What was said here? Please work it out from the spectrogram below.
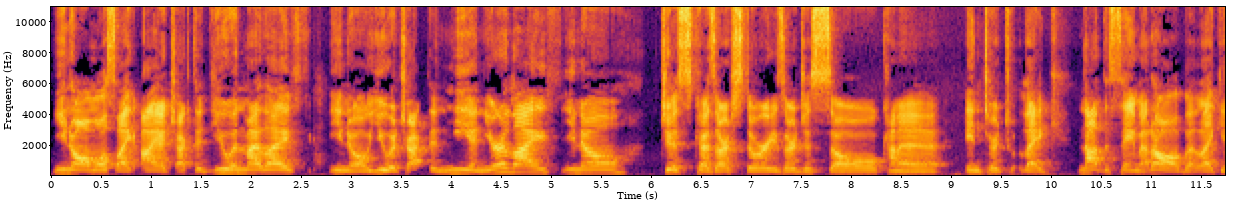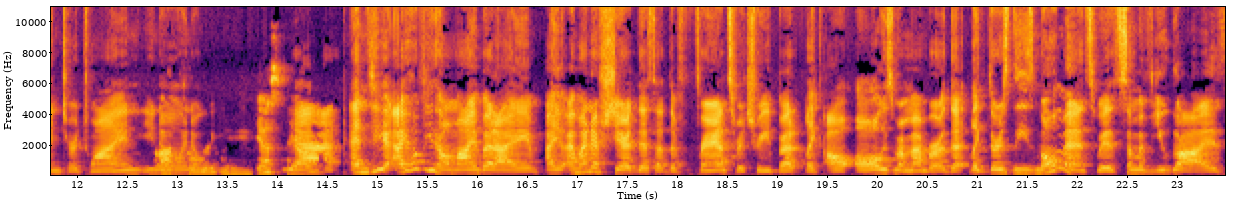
you know almost like I attracted you in my life, you know, you attracted me in your life, you know, just cuz our stories are just so kind of inter like not the same at all, but like intertwined, you know. Absolutely. Yes. yeah. Are. And yeah, I hope you don't mind, but I, I I might have shared this at the France retreat, but like I'll always remember that like there's these moments with some of you guys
